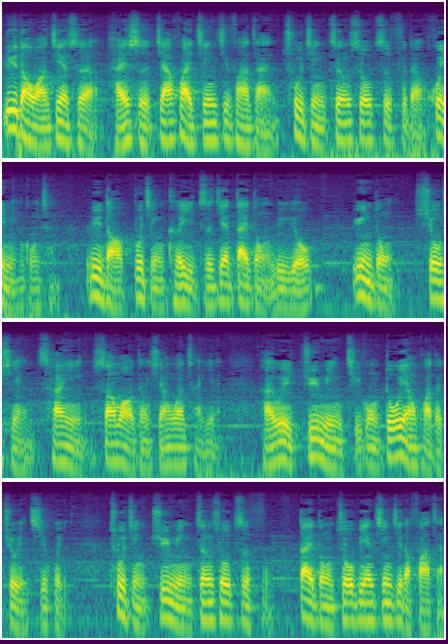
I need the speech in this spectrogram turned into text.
绿道网建设还是加快经济发展、促进增收致富的惠民工程。绿道不仅可以直接带动旅游、运动、休闲、餐饮、商贸等相关产业，还为居民提供多样化的就业机会，促进居民增收致富，带动周边经济的发展。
